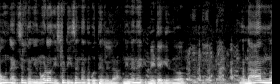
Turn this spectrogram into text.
ಅವ್ನು ಆ್ಯಕ್ಚುಲಿ ನನಗೆ ನೋಡುವಾಗ ಇಷ್ಟು ಡೀಸೆಂಟ್ ಅಂತ ಗೊತ್ತಿರಲಿಲ್ಲ. ನಿನ್ನೆ ಭೇಟಿಯಾಗಿದ್ದು ನಾನು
